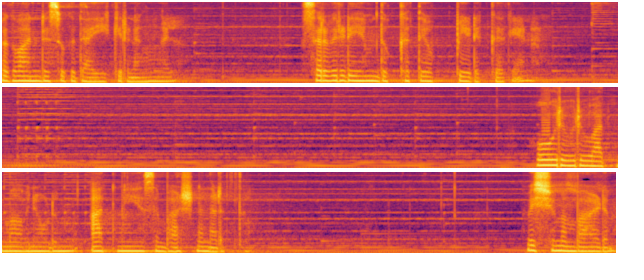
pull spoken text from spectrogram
ഭഗവാന്റെ സുഖദായി കിരണങ്ങൾ സർവരുടെയും ദുഃഖത്തെ ഒപ്പിയെടുക്കുകയാണ്. ഓരോരോ ആത്മാവിനോടും ആത്മീയ സംഭാഷണം നടത്തും. വിശ്വമെമ്പാടും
